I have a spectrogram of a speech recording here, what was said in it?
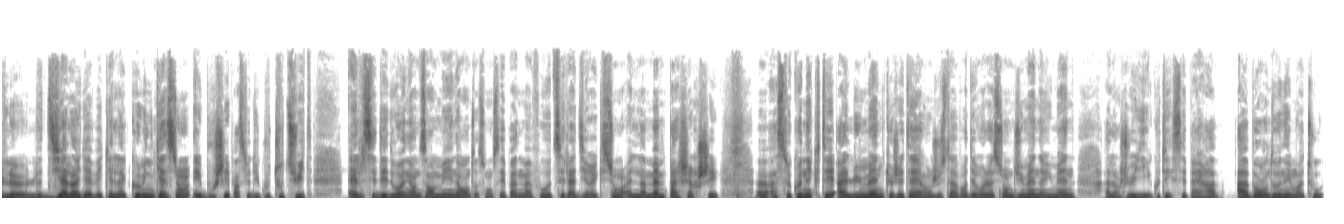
le, dialogue avec elle, la communication est bouchée parce que du coup tout de suite elle s'est dédouanée en disant mais non, de toute façon c'est pas de ma faute, c'est la direction. Elle n'a même pas cherché euh, à se connecter à l'humaine que j'étais, hein, juste à avoir des relations d'humaine à humaine. Alors je lui ai dit écoutez c'est pas grave, abandonnez-moi tout,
